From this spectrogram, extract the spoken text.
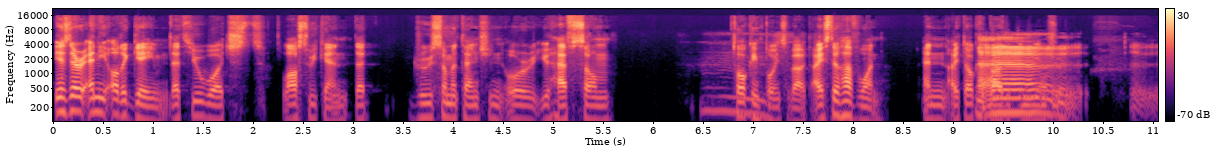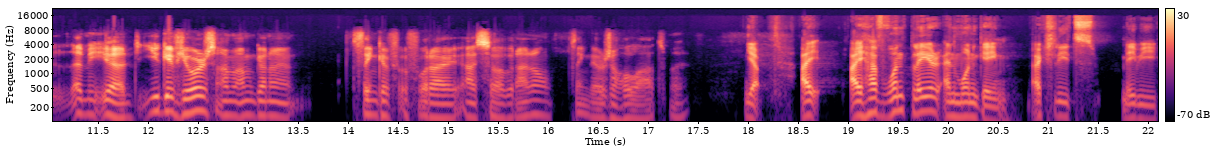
Is there any other game that you watched last weekend that drew some attention, or you have some mm. talking points about? I still have one, and I talk about uh, it in the intro. Let me. Yeah, you give yours. I'm. I'm gonna think of, of what I, I saw, but I don't think there's a whole lot. But yeah, I I have one player and one game. Actually, it's maybe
